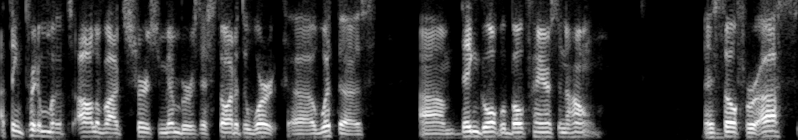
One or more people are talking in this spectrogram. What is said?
I think pretty much all of our church members that started to work uh, with us, um, they can go up with both parents in the home. And mm-hmm. so for us,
